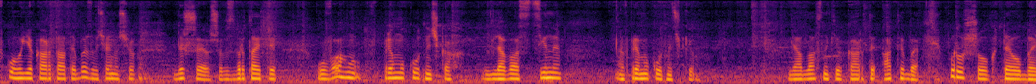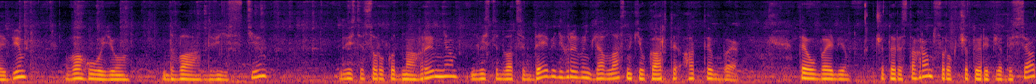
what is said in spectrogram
в кого є карта АТБ, звичайно, що дешевше. Звертайте увагу в прямокутничках для вас ціни в прямокутнички для власників карти АТБ. Порошок Тео Бейбі вагою 2200. 241 гривня, 229 гривень для власників карти АТБ. Тео Бейбі 400 грам, 44,50.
